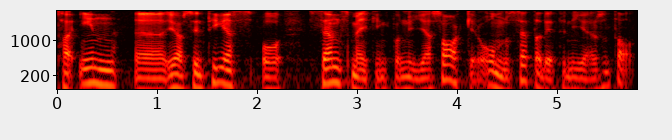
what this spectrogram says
ta in, eh, göra syntes och sensemaking på nya saker och omsätta det till nya resultat.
